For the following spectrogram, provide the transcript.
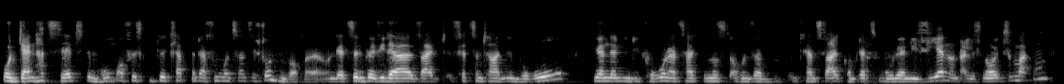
Und dann hat es selbst im Homeoffice gut geklappt mit der 25-Stunden-Woche. Und jetzt sind wir wieder seit 14 Tagen im Büro. Wir haben dann die Corona-Zeit genutzt, auch unser Kanzlei komplett zu modernisieren und alles neu zu machen.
